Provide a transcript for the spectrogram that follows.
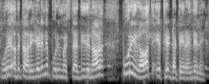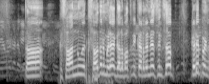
ਪੂਰੇ ਅਧਿਕਾਰੀ ਜਿਹੜੇ ਨੇ ਪੂਰੀ ਮੁਸਤੈਦੀ ਦੇ ਨਾਲ ਪੂਰੀ ਰਾਤ ਇੱਥੇ ਡਟੇ ਰਹਿੰਦੇ ਨੇ। ਤਾਂ ਕਿਸਾਨ ਨੂੰ ਇੱਕ ਸਾਧਨ ਮਿਲਿਆ ਗੱਲਬਾਤ ਵੀ ਕਰ ਹਾਂ। ਸਿੰਘ ਸਾਹਿਬ ਕਿਹੜੇ ਪਿੰਡ?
